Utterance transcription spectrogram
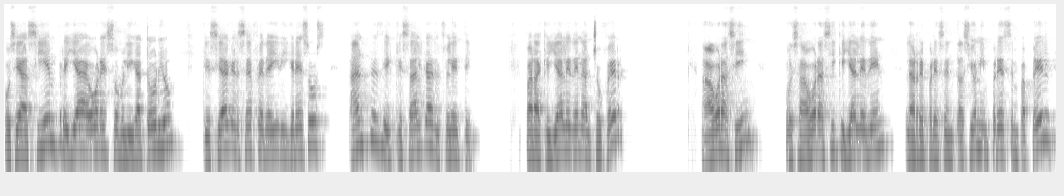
O sea, siempre ya ahora es obligatorio que se haga el CFDI de ingresos antes de que salga el flete, para que ya le den al chofer. Ahora sí, pues ahora sí que ya le den la representación impresa en papel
